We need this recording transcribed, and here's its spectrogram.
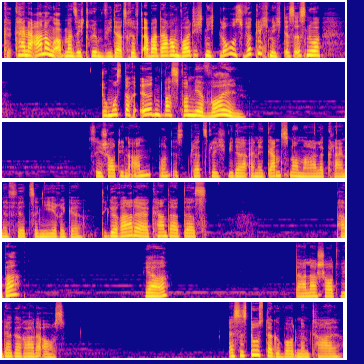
keine Ahnung, ob man sich drüben wieder trifft, aber darum wollte ich nicht los, wirklich nicht. Es ist nur. Du musst doch irgendwas von mir wollen. Sie schaut ihn an und ist plötzlich wieder eine ganz normale kleine 14-Jährige, die gerade erkannt hat, dass. Papa? Ja. Dala schaut wieder geradeaus. Es ist duster geworden im Tal.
